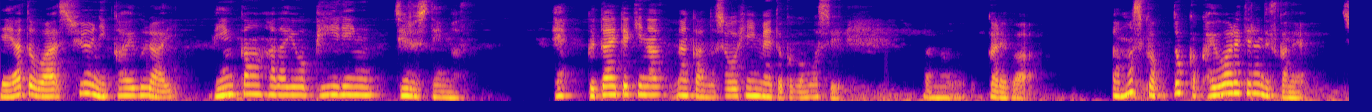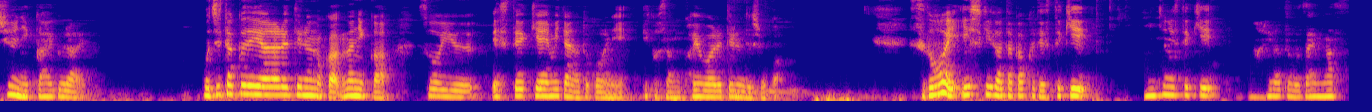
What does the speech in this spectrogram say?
えー、あとは週2回ぐらい敏感肌用ピーリングジェルしています。え、具体的ななんかあの商品名とかがもし、あの、わかれば、あ、もしくはどっか通われてるんですかね？週2回ぐらい。ご自宅でやられてるのか、何かそういうエステ系みたいなところにリカさんも通われてるんでしょうか？すごい意識が高くて素敵。本当に素敵。ありがとうございます。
